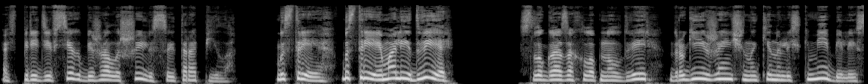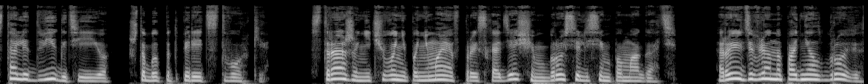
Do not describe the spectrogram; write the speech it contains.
А впереди всех бежала Шилиса и торопила. «Быстрее! Быстрее! Моли, дверь!» Слуга захлопнул дверь, другие женщины кинулись к мебели и стали двигать ее, чтобы подпереть створки. Стражи, ничего не понимая в происходящем, бросились им помогать. Рэй удивленно поднял брови,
